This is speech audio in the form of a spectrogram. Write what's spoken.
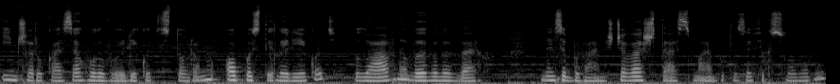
Інша рука за головою лікоть в сторону, опустили лікоть, плавно вивели вверх. Не забуваємо, що ваш таз має бути зафіксований,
